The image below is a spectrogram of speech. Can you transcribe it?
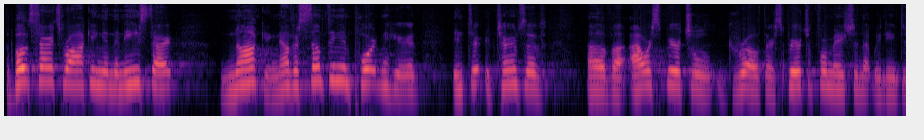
The boat starts rocking and the knees start knocking. Now, there's something important here in, ter- in terms of, of uh, our spiritual growth, our spiritual formation that we need to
